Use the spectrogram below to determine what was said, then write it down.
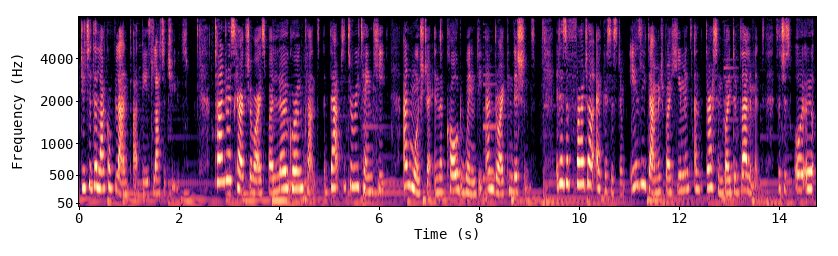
due to the lack of land at these latitudes. Tundra is characterized by low growing plants adapted to retain heat and moisture in the cold, windy, and dry conditions. It is a fragile ecosystem, easily damaged by humans and threatened by developments such as oil,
